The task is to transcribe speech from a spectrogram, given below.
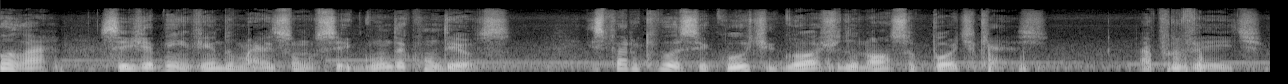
Olá, seja bem-vindo mais um Segunda com Deus. Espero que você curte e goste do nosso podcast. Aproveite!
